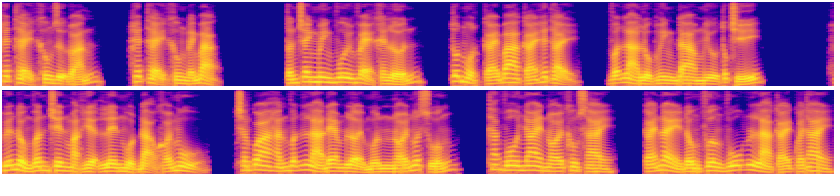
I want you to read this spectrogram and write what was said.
hết thể không dự đoán, hết thể không đánh bạc. Tấn tranh minh vui vẻ khen lớn, tốt một cái ba cái hết thảy, vẫn là lục huynh đa mưu túc trí. Huyễn đồng vân trên mặt hiện lên một đạo khói mù, chẳng qua hắn vẫn là đem lời muốn nói nuốt xuống, thác vô nhai nói không sai, cái này đông phương vũ là cái quái thai,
